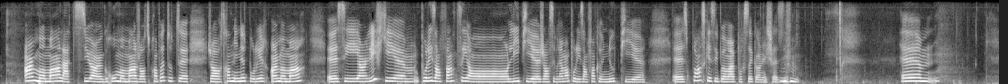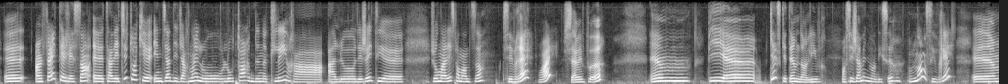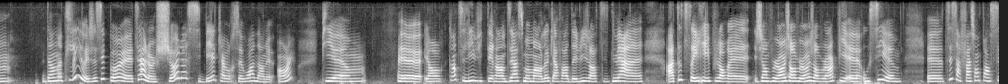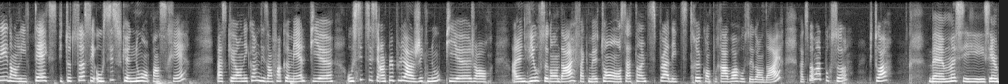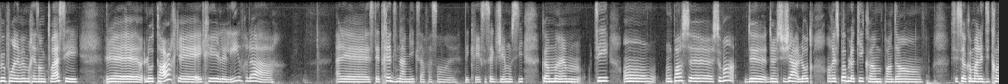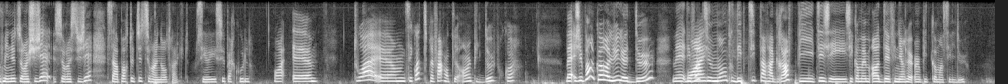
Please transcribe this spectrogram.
un moment là-dessus, un gros moment. Genre, tu prends pas tout, euh, genre 30 minutes pour lire un moment. Euh, c'est un livre qui est pour les enfants, tu sais, on, on lit, puis genre, c'est vraiment pour les enfants comme nous, puis je pense que c'est pas mal pour ça qu'on l'a choisi. Fait intéressant, euh, t'avais-tu, toi, que India Desjardins, l'au- l'auteur de notre livre, a- elle a déjà été euh, journaliste pendant 10 ans? C'est vrai? Ouais? Je savais pas. Hum, Puis, euh, qu'est-ce que t'aimes dans le livre? On s'est jamais demandé ça. Non, c'est vrai. Euh, dans notre livre, je sais pas, euh, tu sais, elle a un chat, là, Sibylle, qu'elle va recevoir dans le 1. Puis, euh, euh, quand tu lis, puis que t'es rendu à ce moment-là, qu'à faire de lui, genre, tu te mets à, à tout serrer, puis genre, euh, j'en veux un, j'en veux un, j'en veux un. Puis euh, aussi, euh, tu sais, sa façon de penser dans les textes, puis tout ça, c'est aussi ce que nous, on penserait. Parce qu'on est comme des enfants comme elle. Puis aussi, tu sais, c'est un peu plus âgé que nous. Puis genre, elle a une vie au secondaire. Fait que, mettons, on s'attend un petit peu à des petits trucs qu'on pourrait avoir au secondaire. Fait que c'est pas mal pour ça. Puis toi? Ben, moi, c'est c'est un peu pour la même raison que toi. C'est euh, l'auteur qui a écrit le livre, là. C'était très dynamique, sa façon euh, d'écrire. C'est ça que j'aime aussi. Comme, euh, tu sais, on, on passe euh, souvent de- d'un sujet à l'autre. On reste pas bloqué comme pendant. C'est ça, comme elle a dit, 30 minutes sur un sujet. Sur un sujet, ça apporte tout de suite sur un autre. C'est super cool. Ouais. Toi, euh, c'est quoi que tu préfères entre le 1 puis le 2? Pourquoi? Ben, j'ai pas encore lu le 2, mais des fois, tu me montres des petits paragraphes, puis tu sais, j'ai- j'ai quand même hâte de finir le 1 puis de commencer le 2.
